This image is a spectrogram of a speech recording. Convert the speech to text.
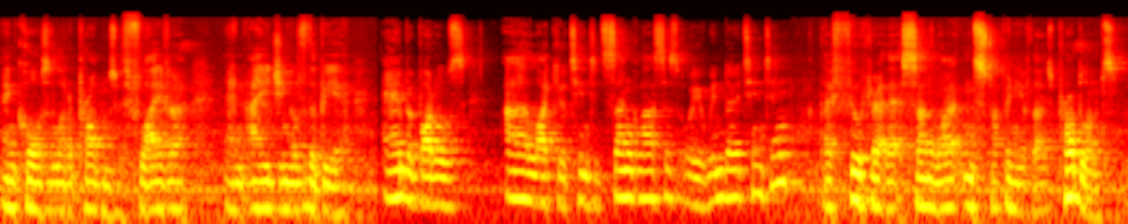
and cause a lot of problems with flavour and aging of the beer. Amber bottles are like your tinted sunglasses or your window tinting. They filter out that sunlight and stop any of those problems.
